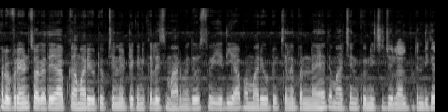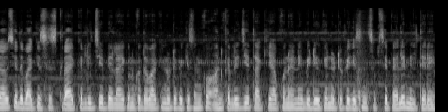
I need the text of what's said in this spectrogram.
हेलो फ्रेंड्स स्वागत है आपका हमारे यूट्यूब चैनल टेक्निकल स्मार में। दोस्तों यदि आप हमारे यूट्यूब चैनल पर नए हैं तो हमारे चैनल को नीचे जो लाल बटन दिख रहा है उसे दबा के सब्सक्राइब कर लीजिए बेल आइकन को दबा के नोटिफिकेशन को ऑन कर लीजिए ताकि आपको नए नए वीडियो के नोटिफिकेशन सबसे पहले मिलते रहे।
